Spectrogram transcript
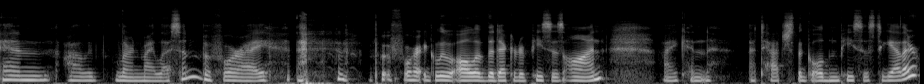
and I'll learn my lesson before I before I glue all of the decorative pieces on. I can attach the golden pieces together.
